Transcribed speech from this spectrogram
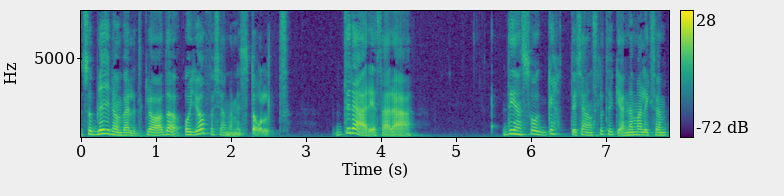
så blir de väldigt glada och jag får känna mig stolt. Det där är så här, det är en så göttig känsla tycker jag, när man liksom,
